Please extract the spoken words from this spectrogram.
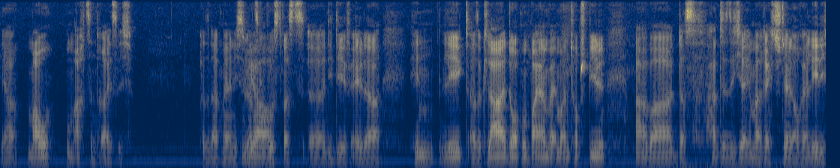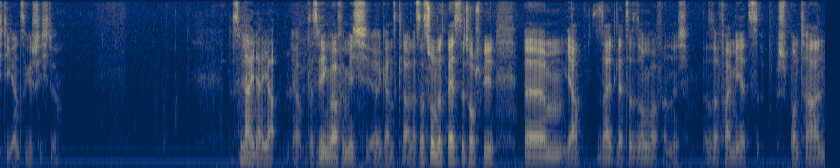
ja, mau um 18.30 Also da hat man ja nicht so ganz ja. gewusst, was äh, die DFL da hinlegt. Also klar, Dortmund-Bayern war immer ein Topspiel, aber das hatte sich ja immer recht schnell auch erledigt, die ganze Geschichte. Deswegen, Leider, ja. Ja, deswegen war für mich äh, ganz klar, dass das schon das beste Topspiel ähm, ja, seit letzter Saison war, fand ich. Also da fallen mir jetzt spontan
